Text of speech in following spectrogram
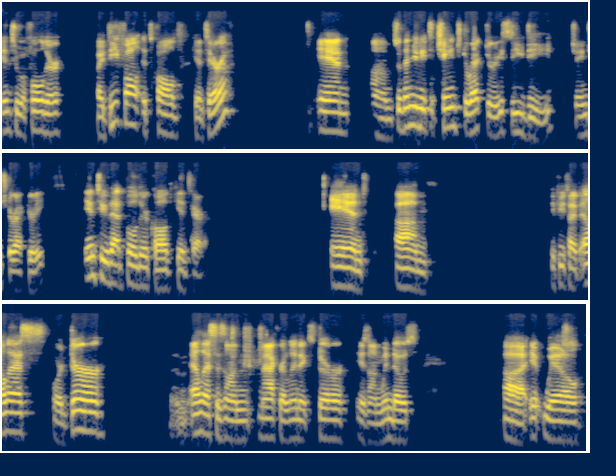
into a folder. By default, it's called Cantera. And um, so then you need to change directory, CD, change directory, into that folder called Cantera. And um, if you type ls or dir, um, ls is on Mac or Linux, dir is on Windows, uh, it will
